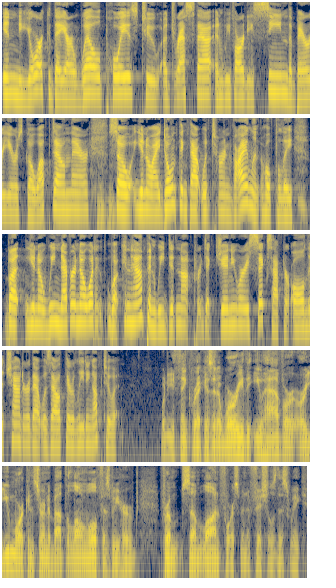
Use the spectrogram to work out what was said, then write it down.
in New York, they are well poised to address that. And we've already seen the barriers go up down there. Mm-hmm. So, you know, I don't think that would turn violent, hopefully. But, you know, we never know what, what can happen. We did not predict January 6th after all the chatter that was out there leading up to it. What do you think, Rick? Is it a worry that you have, or, or are you more concerned about the lone wolf, as we heard from some law enforcement officials this week?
